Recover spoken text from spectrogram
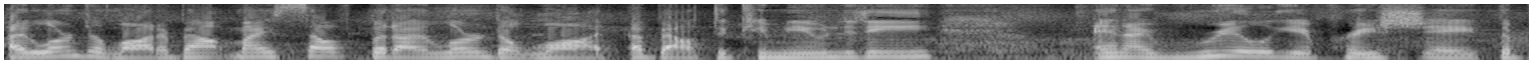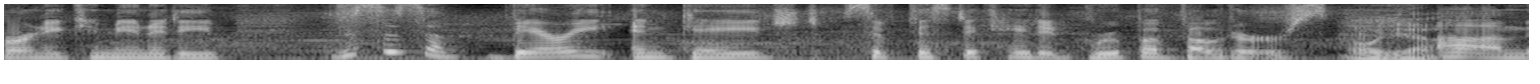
I learned a lot about myself, but I learned a lot about the community. And I really appreciate the Boerne community. This is a very engaged, sophisticated group of voters. Oh, yeah. Um,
